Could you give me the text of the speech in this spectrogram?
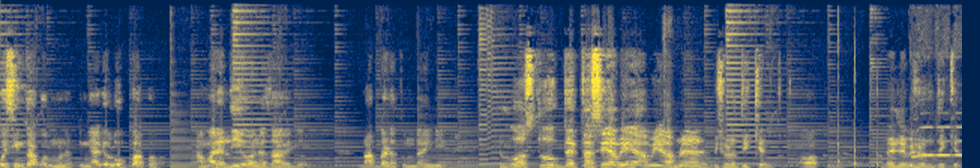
ওই চিন্তা করব না তুমি আগে লোক বা করো। আমারে দিয়ে যাবে তো বাদ বেড়া তোমরা নিয়ে। বস লোক দেখতাছি আমি আমি আপনার বিষয়টা দেখছেন তো। বিষয়টা দেখছেন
